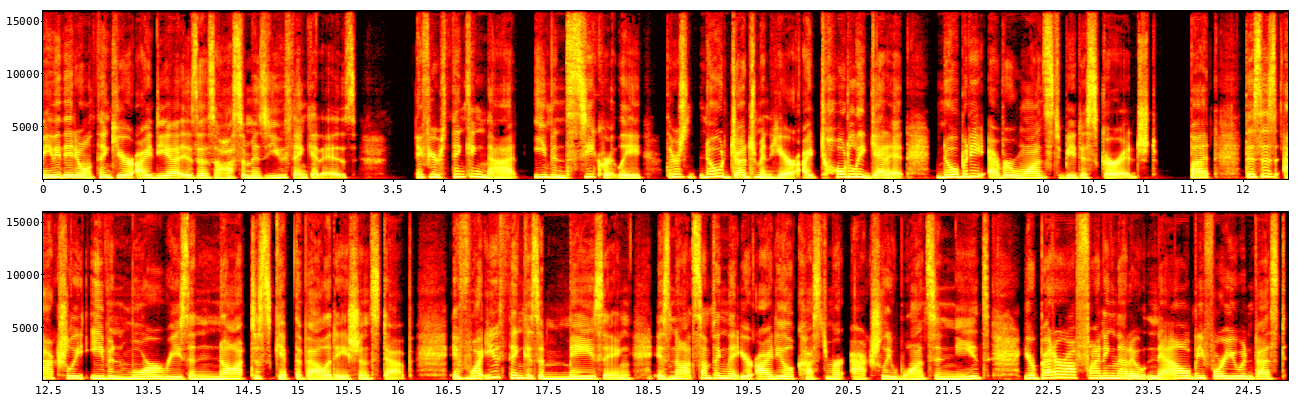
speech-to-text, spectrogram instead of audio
maybe they don't think your idea is as awesome as you think it is. If you're thinking that, even secretly, there's no judgment here. I totally get it. Nobody ever wants to be discouraged. But this is actually even more reason not to skip the validation step. If what you think is amazing is not something that your ideal customer actually wants and needs, you're better off finding that out now before you invest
